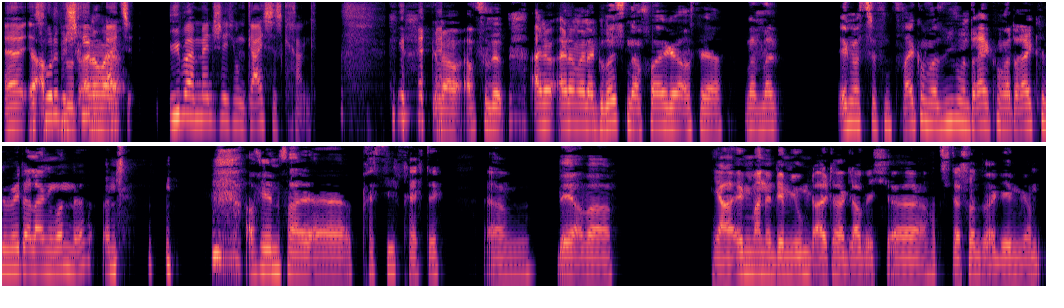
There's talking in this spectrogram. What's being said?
Äh, ja, es wurde beschrieben als übermenschlich und geisteskrank. genau, absolut. Eine, einer meiner größten Erfolge aus der man, man, irgendwas zwischen 2,7 und 3,3 Kilometer langen Runde und auf jeden Fall äh, prestigeträchtig. Ähm, nee, aber ja, irgendwann in dem Jugendalter, glaube ich, äh, hat sich das schon so ergeben. Wir haben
